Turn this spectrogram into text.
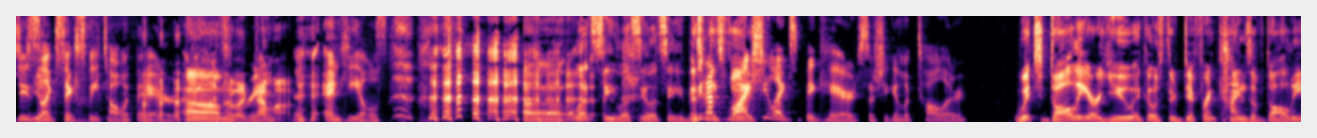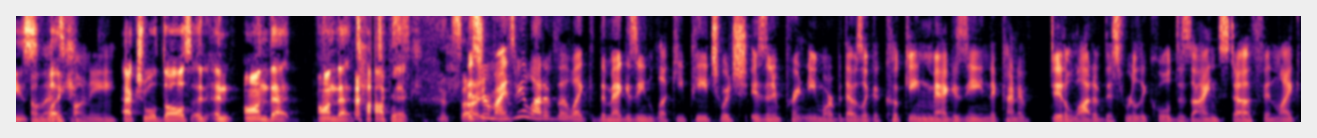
She's Yeah. like six feet tall with the hair. I mean, Um, like, real. come on. and heels. uh, let's see, let's see, let's see. This Maybe one's that's why fun. she likes big hair, so she can look taller. Which dolly are you? It goes through different kinds of dollies, Oh, that's like funny. actual dolls. And, and on that on that topic, Sorry. This reminds me a lot of the like the magazine Lucky Peach, which isn't in print anymore, but that was like a cooking magazine that kind of did a lot of this really cool design stuff and like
